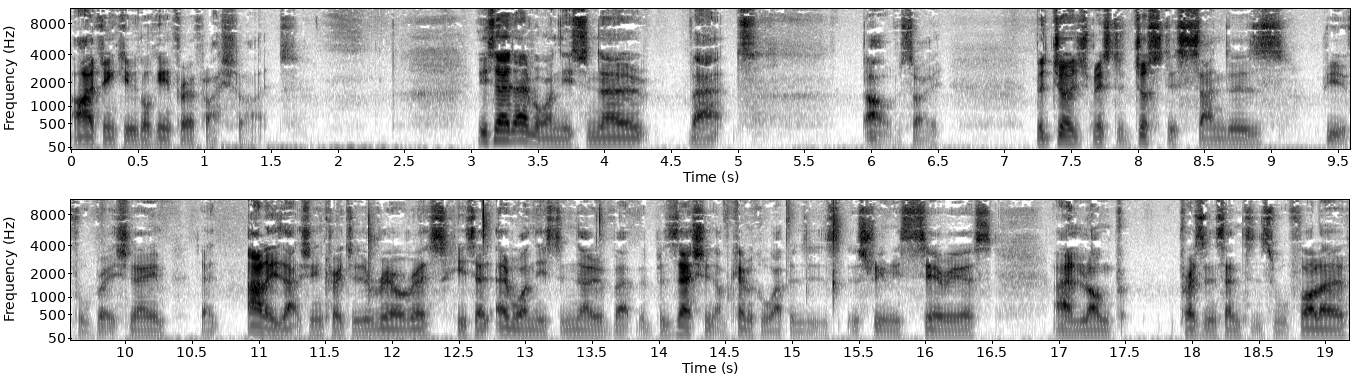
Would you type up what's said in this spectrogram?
I think he was looking for a flashlight. He said everyone needs to know that. Oh, sorry. The judge, Mr. Justice Sanders, beautiful British name, said Ali's action created a real risk. He said everyone needs to know that the possession of chemical weapons is extremely serious and long prison sentence will follow.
